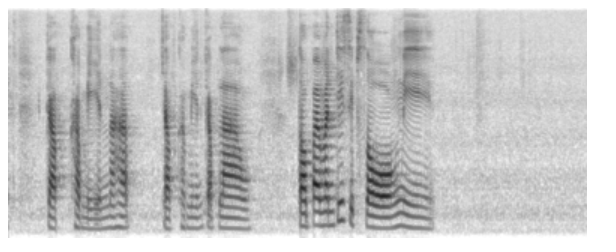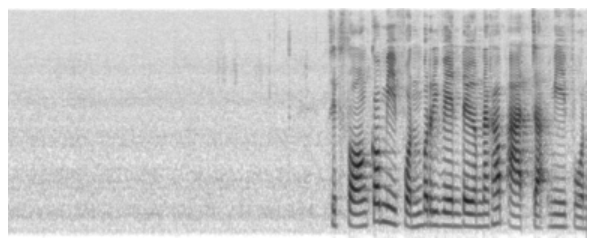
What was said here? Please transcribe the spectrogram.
ดกับเขมรนะครับ กับเขมรกับลาว ต่อไปวันที่ 12 นี่12ก็มีฝนบริเวณเดิมนะครับ อาจจะมีฝน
